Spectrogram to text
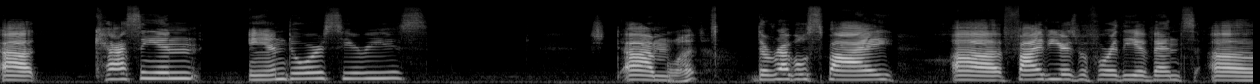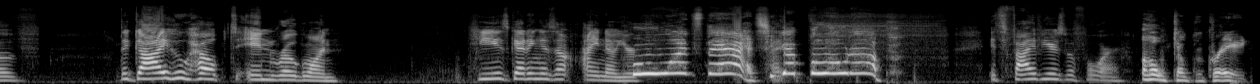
uh Cassian Andor series. Um, what? The rebel spy uh, five years before the events of the guy who helped in Rogue One. He's getting his own. I know you're. Who wants that? He I- got blown up. It's five years before Oh, great.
